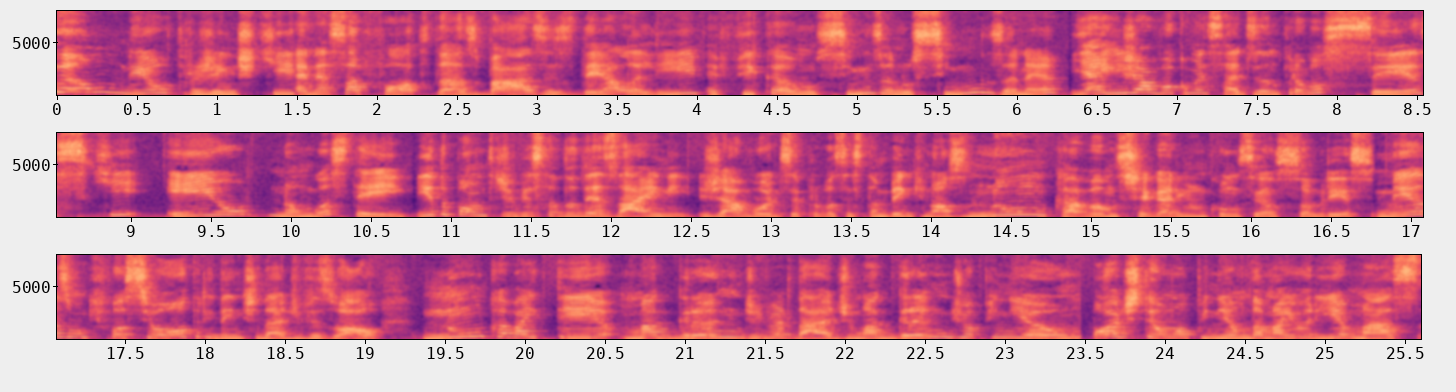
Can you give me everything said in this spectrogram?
tão neutro, gente, que é nessa foto das bases dela ali, fica um cinza no cinza, né? E aí já vou começar dizendo para vocês que eu não gostei. E do ponto de vista do design, já vou dizer para vocês também que nós nunca vamos chegar em um consenso sobre isso. Mesmo que fosse outra identidade visual, nunca vai ter uma grande verdade, uma grande opinião. Pode ter uma opinião da maioria, mas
